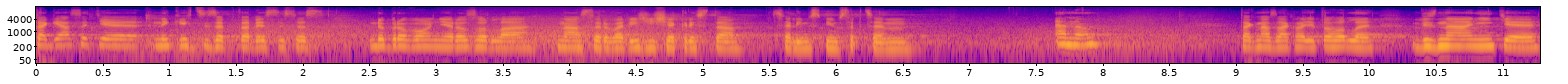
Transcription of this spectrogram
Tak já se tě, Niky, chci zeptat, jestli ses dobrovolně rozhodla následovat Ježíše Krista celým svým srdcem. ano, Tak na základě tohohle vyznání tě,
